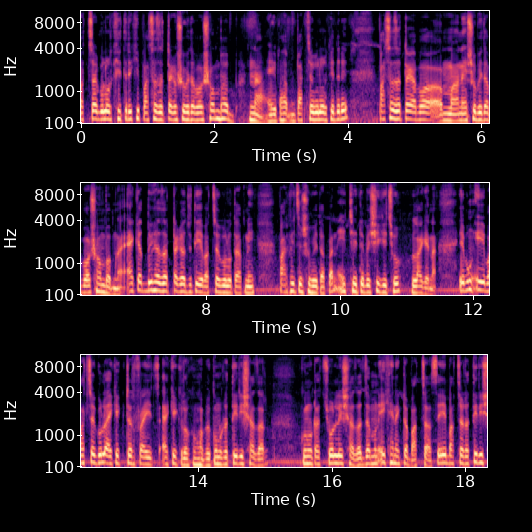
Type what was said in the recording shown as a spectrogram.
বাচ্চাগুলোর ক্ষেত্রে কি পাঁচ হাজার টাকা সুবিধা পাওয়া সম্ভব? না, এই বাচ্চাগুলোর ক্ষেত্রে পাঁচ হাজার টাকা পাওয়া মানে সুবিধা পাওয়া সম্ভব না। এক এক দুই হাজার টাকা যদি এই বাচ্চাগুলোতে আপনি পার পিছু সুবিধা পান, এর চাইতে বেশি কিছু লাগে না। এবং এই বাচ্চাগুলো এক একটার প্রাইস এক এক রকম হবে। কোনোটা তিরিশ হাজার, কোনোটা চল্লিশ হাজার। যেমন এখানে একটা বাচ্চা আছে, এই বাচ্চাটা তিরিশ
